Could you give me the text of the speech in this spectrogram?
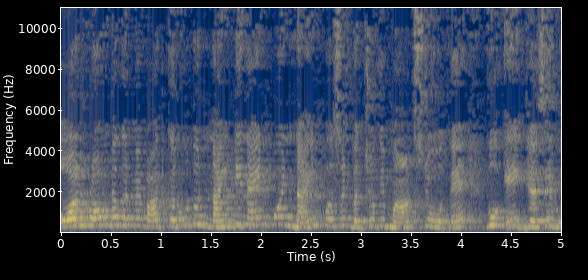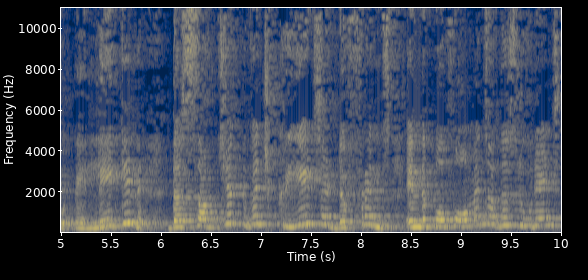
ऑल राउंड अगर मैं बात करूँ तो 99.9 परसेंट बच्चों के मार्क्स जो होते हैं, वो एक जैसे होते हैं। लेकिन the subject which creates a difference in the performance of the students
